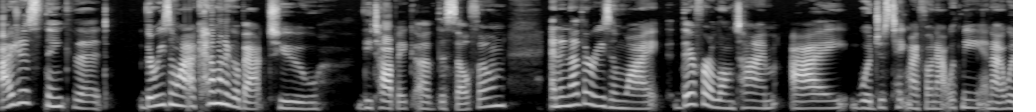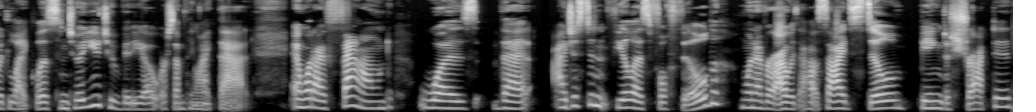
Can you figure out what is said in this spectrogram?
I just think that the reason why I kind of want to go back to the topic of the cell phone and another reason why, there for a long time, I would just take my phone out with me and I would like listen to a YouTube video or something like that. And what I found was that I just didn't feel as fulfilled whenever I was outside still being distracted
